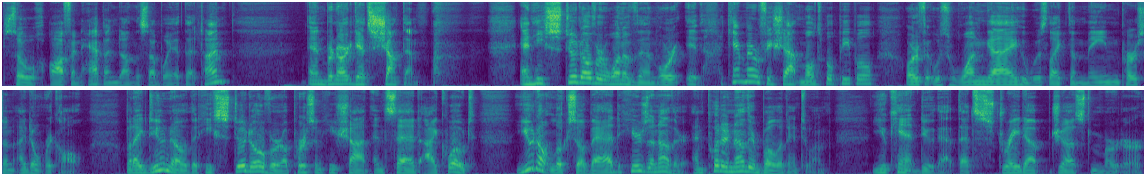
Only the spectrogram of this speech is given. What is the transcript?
so often happened on the subway at that time. And Bernard Goetz shot them. and he stood over one of them, or it, I can't remember if he shot multiple people or if it was one guy who was like the main person. I don't recall. But I do know that he stood over a person he shot and said, I quote, You don't look so bad, here's another, and put another bullet into him. You can't do that. That's straight up just murder.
